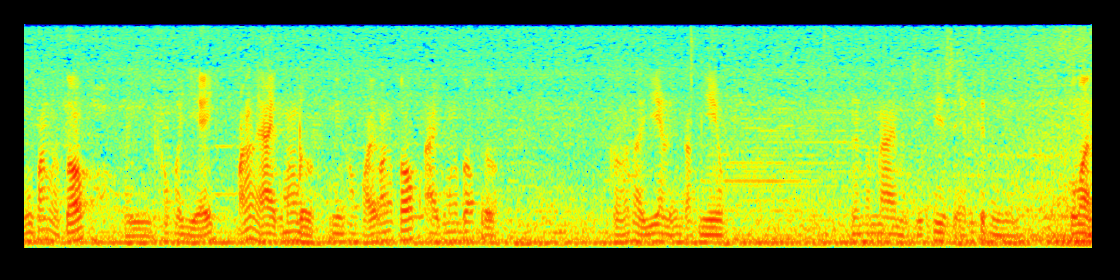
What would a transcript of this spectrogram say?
muốn bắn là tốt thì không phải dễ. Bắn thì ai cũng bắn được, nhưng không phải bắn tốt, ai cũng bắn tốt được cần có thời gian luyện tập nhiều. Nên hôm nay mình sẽ chia sẻ cái kinh nghiệm của mình.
